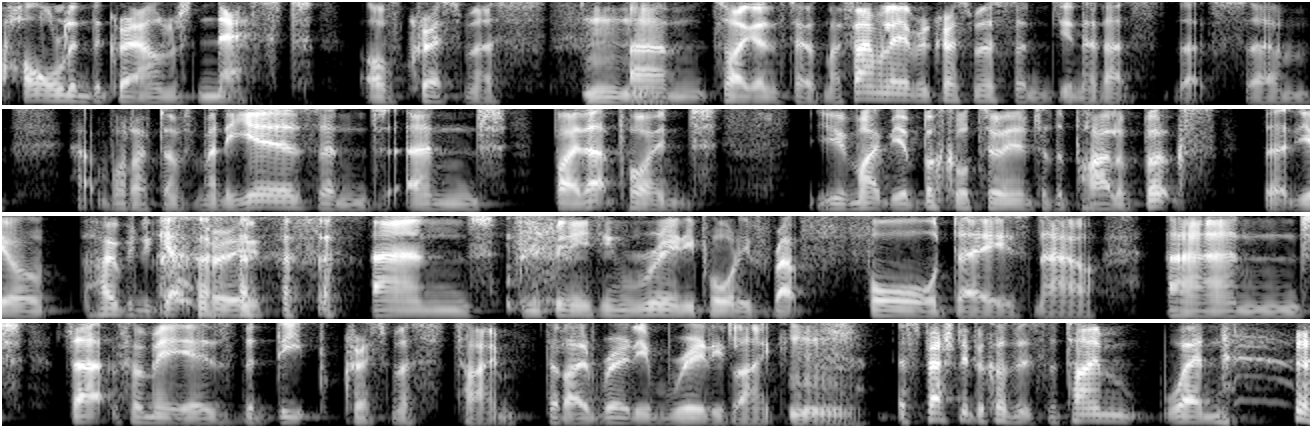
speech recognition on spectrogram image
hole in the ground nest of Christmas. Um, so I go and stay with my family every Christmas, and you know that's that's um, what I've done for many years. And and by that point, you might be a book or two into the pile of books that you're hoping to get through, and you've been eating really poorly for about four days now. And that for me is the deep Christmas time that I really, really like, hmm. especially because it's the time when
